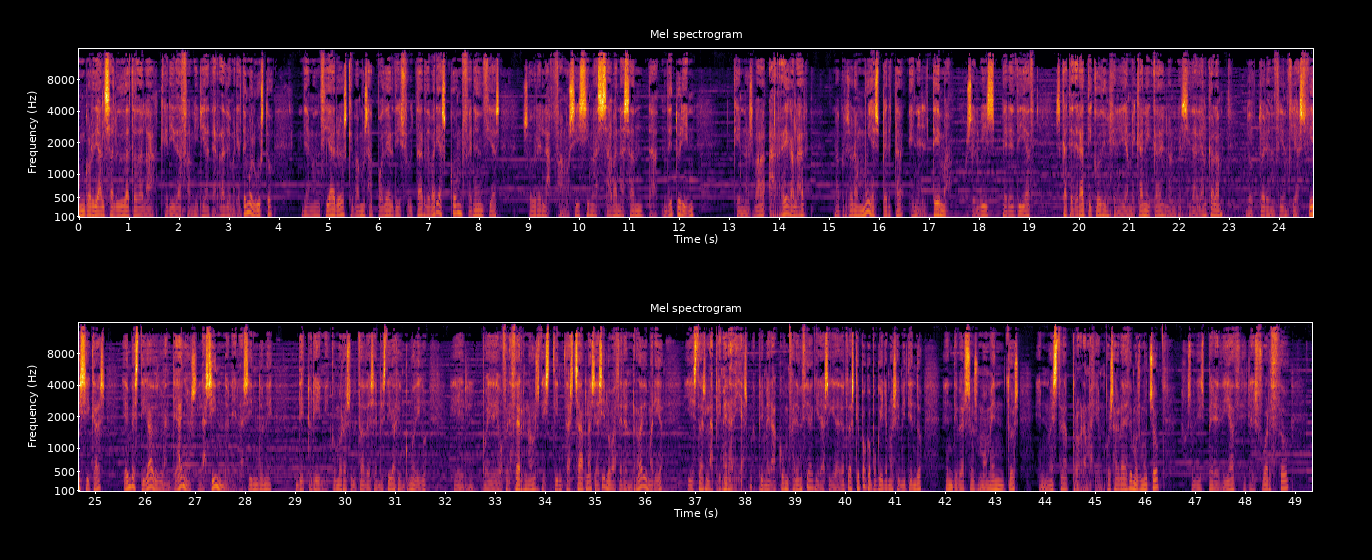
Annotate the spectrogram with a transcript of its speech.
Un cordial saludo a toda la querida familia de Radio María. Tengo el gusto de anunciaros que vamos a poder disfrutar de varias conferencias sobre la famosísima Sábana Santa de Turín que nos va a regalar una persona muy experta en el tema. José Luis Pérez Díaz es catedrático de Ingeniería Mecánica en la Universidad de Alcalá, doctor en Ciencias Físicas y ha investigado durante años la síndone, la síndone de Turín. Y como resultado de esa investigación, como digo, él puede ofrecernos distintas charlas y así lo va a hacer en Radio María. Y esta es la primera de ellas, una primera conferencia que irá seguida de otras que poco a poco iremos emitiendo en diversos momentos en nuestra programación. Pues agradecemos mucho a José Luis Pérez Díaz el esfuerzo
